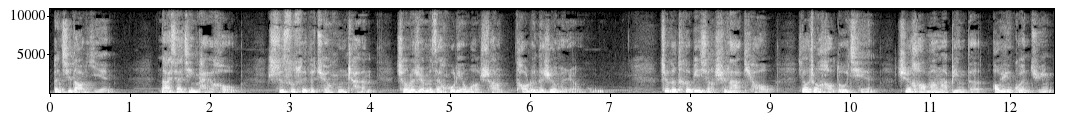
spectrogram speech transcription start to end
本期导言：拿下金牌后，十四岁的全红婵成了人们在互联网上讨论的热门人物。这个特别想吃辣条、要赚好多钱、治好妈妈病的奥运冠军，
